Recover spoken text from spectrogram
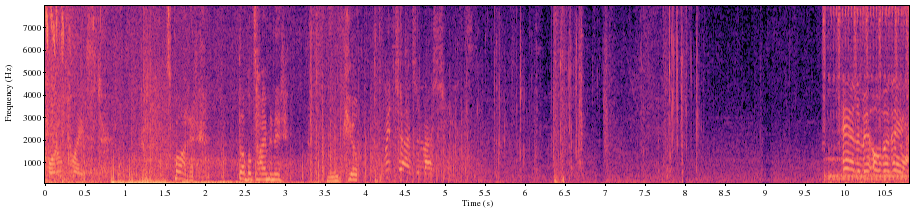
Portal placed. Spotted. Double timing it. New kill. Recharging my shields. Enemy over there.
